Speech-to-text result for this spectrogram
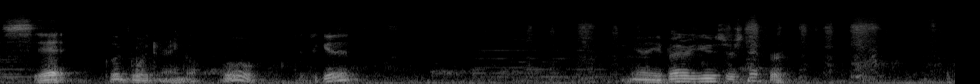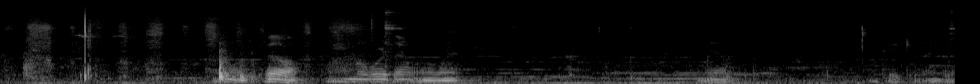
Sit. Good boy, Durango. Oh, did you get it? Yeah, you better use your sniffer. Oh, fell. I don't know where that one went. Yeah. Okay, Durango.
